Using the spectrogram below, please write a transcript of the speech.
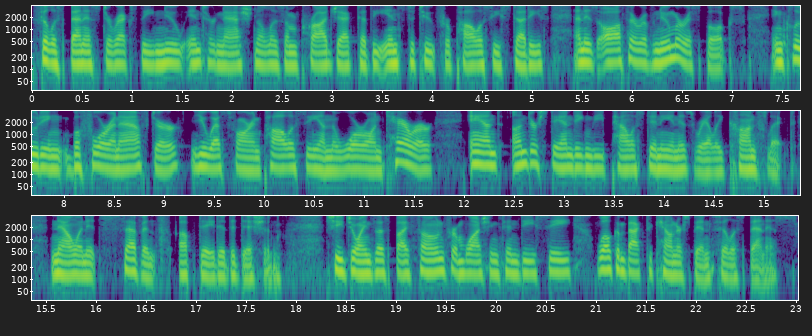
Phyllis Bennis directs the New Internationalism Project at the Institute for Policy Studies and is author of numerous books, including Before and After U.S. Foreign Policy and the War on Terror and Understanding the Palestinian Israeli Conflict, now in its seventh updated edition. She joins us by phone from Washington, D.C. Welcome back to Counterspin. Phyllis Bennis.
